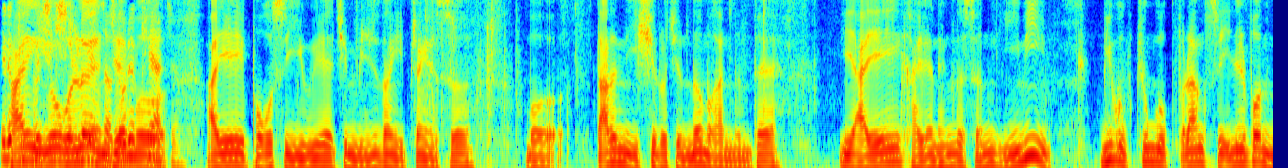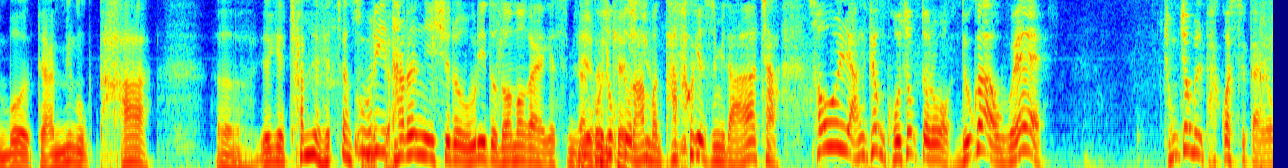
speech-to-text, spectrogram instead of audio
이렇게 불식시키기 위해서 뭐 노력해야죠. 뭐 IA 보고서 이후에 지금 민주당 입장에서 뭐 다른 이슈로 지금 넘어갔는데 이 IA 관련한 것은 이미 미국, 중국, 프랑스, 일본 뭐 대한민국 다 어, 여기에 참여했지 않습니까? 우리 다른 이슈로 우리도 넘어가야겠습니다. 예, 고속도로 한번 다 보겠습니다. 자, 서울 양평 고속도로 누가 왜 종점을 바꿨을까요?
